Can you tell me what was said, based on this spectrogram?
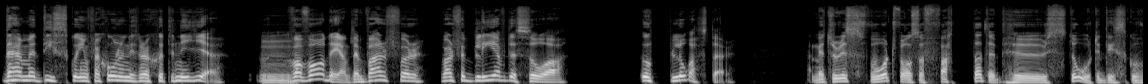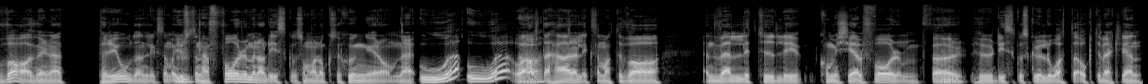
Det här med discoinflationen 1979, Mm. vad var det egentligen? Varför, varför blev det så uppblåst där? Jag tror det är svårt för oss att fatta typ, hur stort disco var vid den här perioden. Liksom. Och just Mm. den här formen av disco som man också sjunger om, den här oa, oa och Ja. allt det här. Liksom, att det var en väldigt tydlig kommersiell form för Mm. hur disco skulle låta och det verkligen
